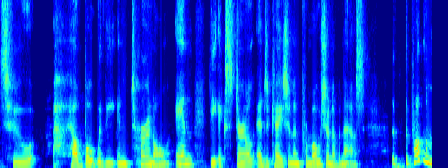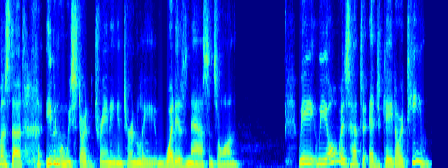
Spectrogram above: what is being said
to help both with the internal and the external education and promotion of NaaS. The, the problem is that even when we started training internally, what is NaaS and so on, we we always had to educate our team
